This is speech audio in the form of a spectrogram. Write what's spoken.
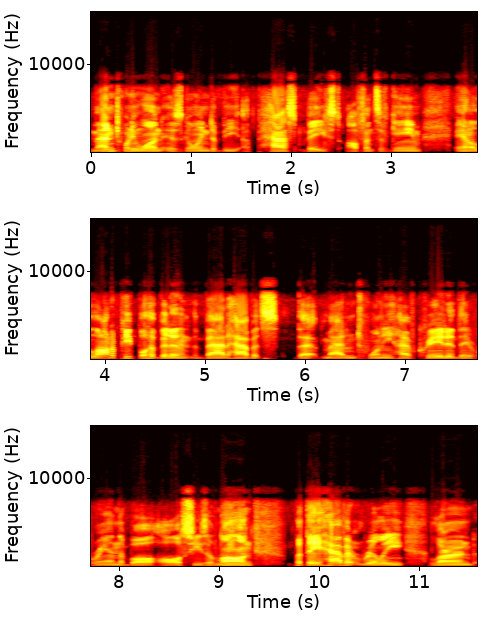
Madden 21 is going to be a pass based offensive game and a lot of people have been in the bad habits that madden 20 have created. They've ran the ball all season long but they haven't really learned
